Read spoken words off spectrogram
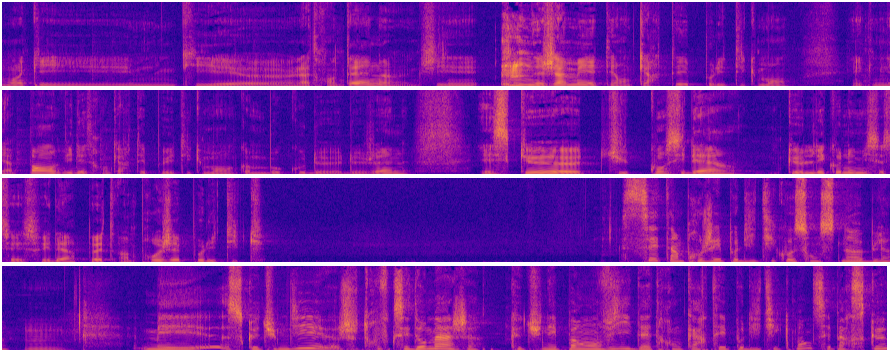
Moi qui, qui ai euh, la trentaine, qui n'ai jamais été encarté politiquement et qui n'a pas envie d'être encarté politiquement comme beaucoup de, de jeunes, est-ce que euh, tu considères que l'économie sociale et solidaire peut être un projet politique? C'est un projet politique au sens noble. Hmm. Mais ce que tu me dis, je trouve que c'est dommage que tu n'aies pas envie d'être encarté politiquement. C'est parce que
